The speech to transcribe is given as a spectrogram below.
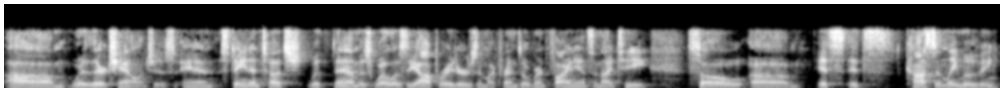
Um, what are their challenges? And staying in touch with them as well as the operators and my friends over in finance and IT. So um, it's it's constantly moving.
